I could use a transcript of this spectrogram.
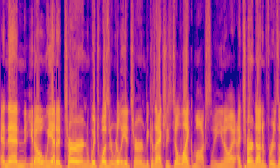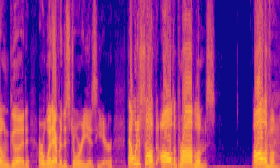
And then, you know, we had a turn, which wasn't really a turn because I actually still like Moxley. You know, I, I turned on him for his own good, or whatever the story is here. That would have solved all the problems. All of them.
